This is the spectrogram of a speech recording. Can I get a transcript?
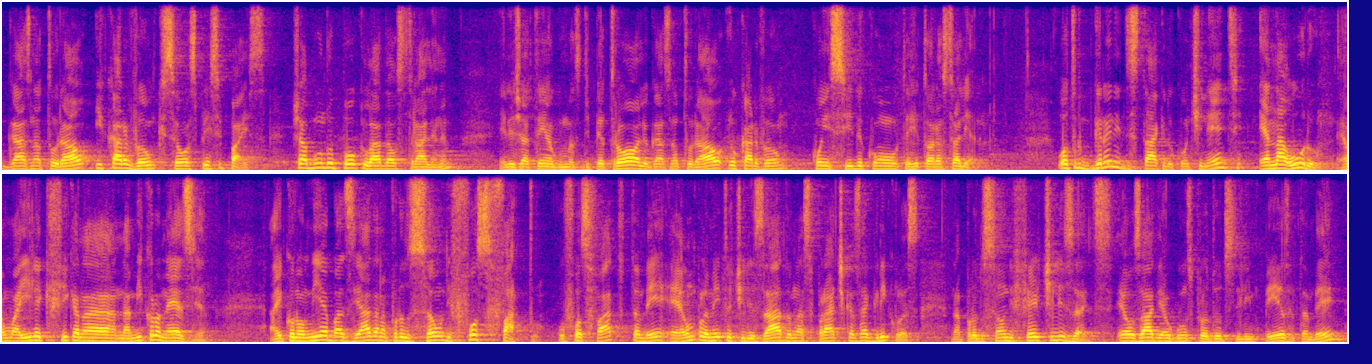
gás natural e carvão, que são as principais. Já abunda um pouco lá da Austrália, né? Ele já tem algumas de petróleo, gás natural e o carvão coincide com o território australiano. Outro grande destaque do continente é Nauru, é uma ilha que fica na, na Micronésia. A economia é baseada na produção de fosfato. O fosfato também é amplamente utilizado nas práticas agrícolas, na produção de fertilizantes. É usado em alguns produtos de limpeza também,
